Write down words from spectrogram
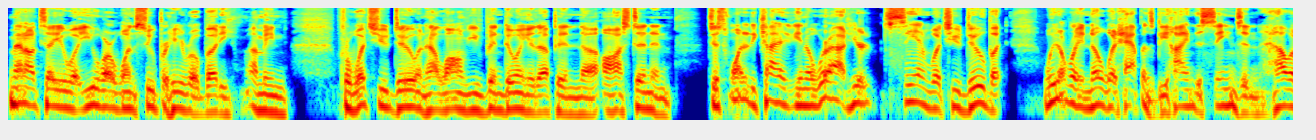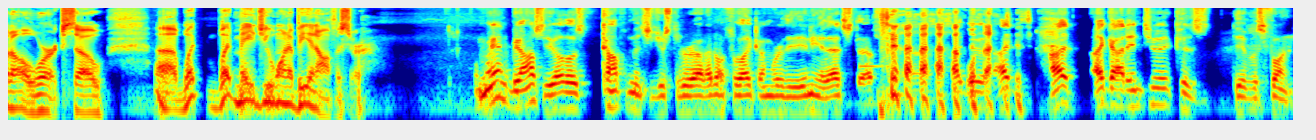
man, I'll tell you what, you are one superhero, buddy. I mean, for what you do and how long you've been doing it up in uh, Austin and just wanted to kind of, you know, we're out here seeing what you do, but we don't really know what happens behind the scenes and how it all works. So, uh, what what made you want to be an officer? Man, to be honest with you, all those compliments you just threw out, I don't feel like I'm worthy of any of that stuff. Uh, I, do, I, I, I got into it because it was fun.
